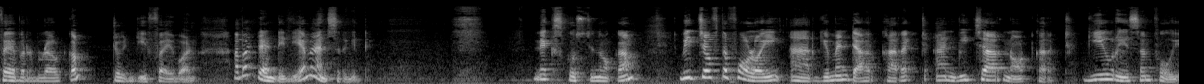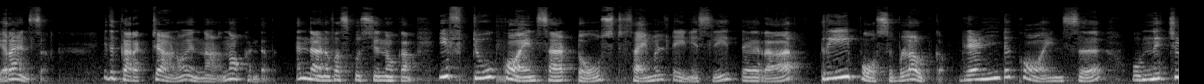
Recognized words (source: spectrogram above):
ഫേവറബിൾ ഔട്ട്കം ട്വന്റി ഫൈവ് ആണ്. അപ്പൊ രണ്ടിന്റെയും ആൻസർ കിട്ടി. നെക്സ്റ്റ് ക്വസ്റ്റ്യൻ നോക്കാം. Which of the following argument are correct and which are not correct give reason for your answer ഇത് കറക്റ്റ് ആണോ എന്നാണ് നോക്കേണ്ടത്. എന്താണ് ഫസ്റ്റ് ക്വസ്റ്റ്യൻ നോക്കാം. If two coins are tossed simultaneously there are three possible outcome രണ്ട് കോയിൻസ് ഒന്നിച്ച്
